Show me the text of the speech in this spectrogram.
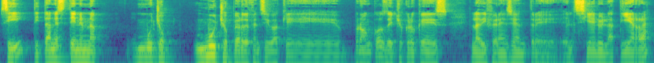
sí, Titanes tiene una mucho, mucho peor defensiva que Broncos. De hecho, creo que es la diferencia entre el cielo y la tierra.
